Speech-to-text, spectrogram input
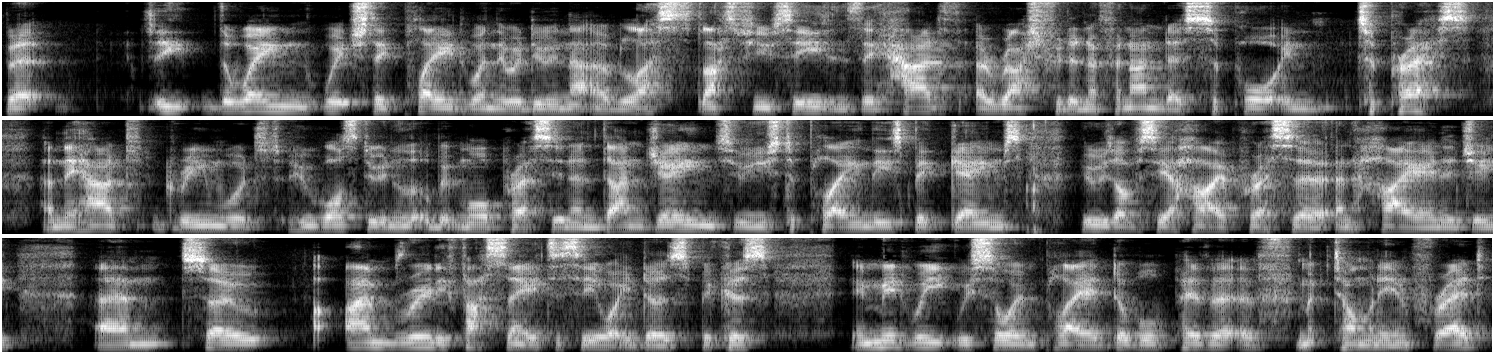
But the, the way in which they played when they were doing that over last last few seasons, they had a Rashford and a Fernandes supporting to press, and they had Greenwood who was doing a little bit more pressing, and Dan James who used to play in these big games, who was obviously a high presser and high energy. Um, so I'm really fascinated to see what he does because in midweek we saw him play a double pivot of McTominay and Fred.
